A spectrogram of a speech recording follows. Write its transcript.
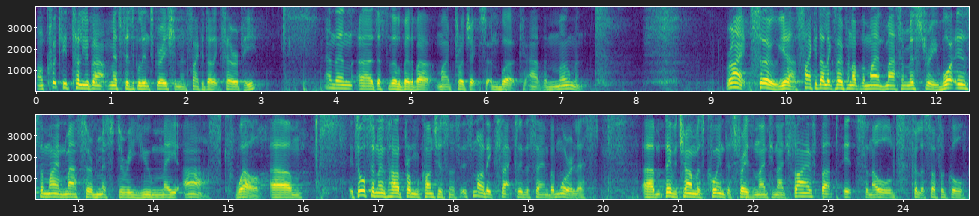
I'll quickly tell you about metaphysical integration and psychedelic therapy. And then uh, just a little bit about my projects and work at the moment. Right, so yeah, psychedelics open up the mind matter mystery. What is the mind matter mystery, you may ask? Well, um, it's also known as hard problem of consciousness. It's not exactly the same, but more or less. Um, David Chalmers coined this phrase in 1995, but it's an old philosophical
